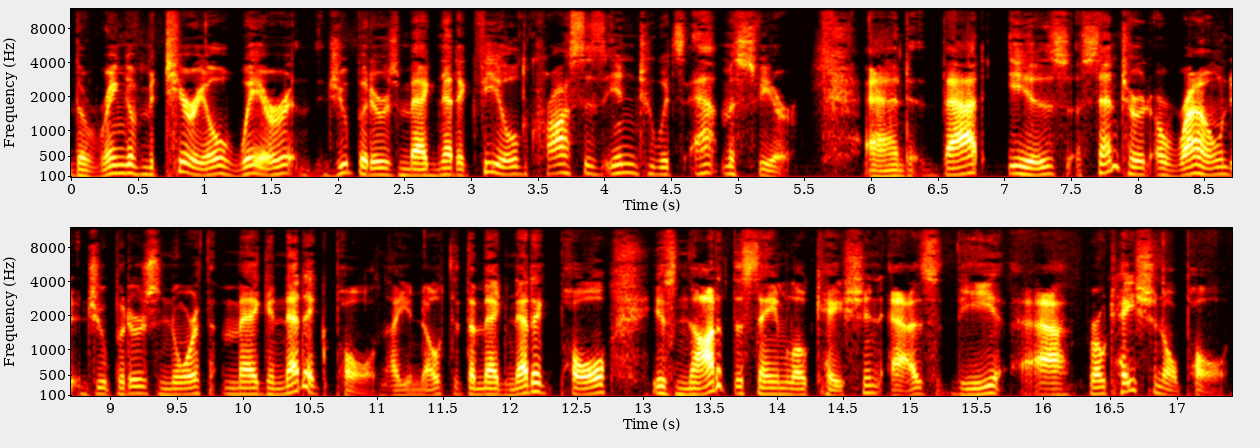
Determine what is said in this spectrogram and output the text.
the ring of material where Jupiter's magnetic field crosses into its atmosphere and that is centered around Jupiter's north magnetic pole. Now you note that the magnetic pole is not at the same location as the uh, rotational pole.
